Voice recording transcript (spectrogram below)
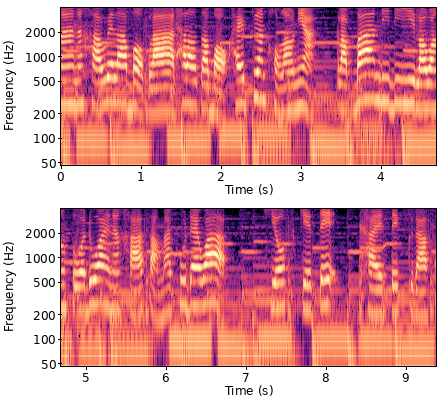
มานะคะเวลาบอกลาถ้าเราจะบอกให้เพื่อนของเราเนี่ยกลับบ้านดีๆ ระวังตัวด้วยนะคะ สามารถพูดได้ว่า気をつけて帰ってくださ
